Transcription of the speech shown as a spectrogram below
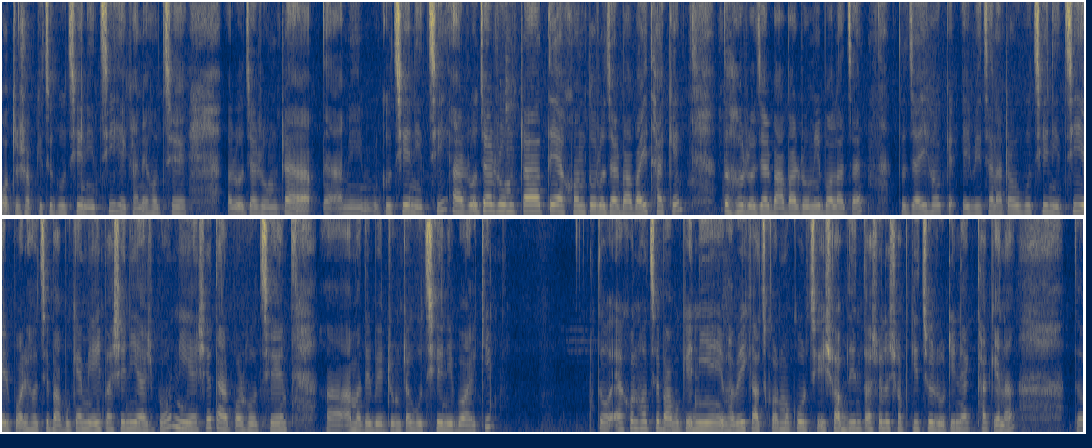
পত্র সব কিছু গুছিয়ে নিচ্ছি। এখানে হচ্ছে রোজার রুমটা আমি গুছিয়ে নিচ্ছি। আর রোজার রুমটাতে এখন তো রোজার বাবাই থাকে, তো রোজার বাবার রুমই বলা যায়। তো যাই হোক, এই বিছানাটাও গুছিয়ে নিচ্ছি। এরপরে হচ্ছে বাবুকে আমি এই পাশে নিয়ে আসব। নিয়ে এসে তারপর হচ্ছে আমাদের বেডরুমটা গুছিয়ে নিব আর কি। তো এখন হচ্ছে বাবুকে নিয়ে এভাবেই কাজকর্ম করছি। সব দিন তো আসলে সব কিছু রুটিন এক থাকে না। তো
